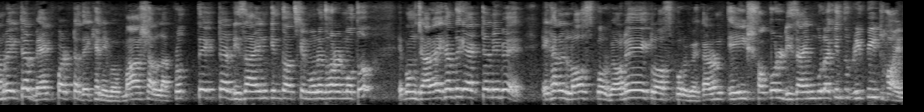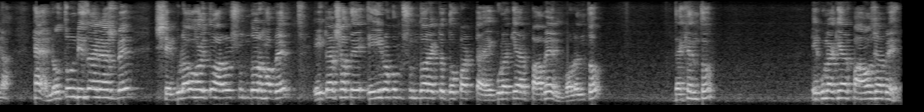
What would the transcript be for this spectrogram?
আমরা এইটার ব্যাক পার্টটা দেখে নিব। মাশাল্লাহ প্রত্যেকটা ডিজাইন কিন্তু আজকে মনে ধরার মতো এবং যারা এখান থেকে একটা নিবে, এখানে লস করবে, অনেক লস করবে। কারণ এই সকল ডিজাইনগুলো কিন্তু রিপিট হয় না। হ্যাঁ নতুন ডিজাইন আসবে সেগুলাও হয়তো আরও সুন্দর হবে। এইটার সাথে এই রকম সুন্দর একটা দোপাট্টা, এগুলা কি আর পাবেন বলেন তো? দেখেন তো। এগুলা কি আর পাওয়া যাবে?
